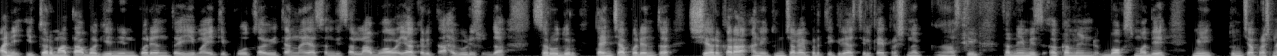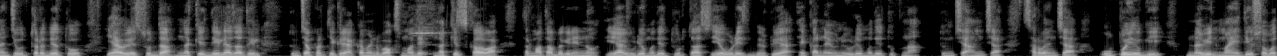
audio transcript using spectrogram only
आणि इतर माता भगिनींपर्यंत ही माहिती पोहोचावी. त्यांना या संधीचा लाभ व्हावा. याकरिता हा व्हिडिओ सुद्धा सर्वदूर त्यांच्यापर्यंत शेअर करा आणि तुमच्या काही प्रतिक्रिया असतील काही प्रश्न असतील तर नेहमीच कमेंट बॉक्समध्ये मी तुमच्या प्रश्नांची उत्तर देतो. यावेळेस सुद्धा नक्कीच दिल्या जातील. तुमच्या प्रतिक्रिया कमेंट बॉक्समध्ये नक्कीच कळवा. तर माता भगिनींनो या व्हिडिओमध्ये तुर्तास एवढेच. भेटूया एका नवीन व्हिडिओमध्ये तुपना तुमच्या आमच्या सर्वांच्या उपयोगी नवीन माहितीसोबत.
